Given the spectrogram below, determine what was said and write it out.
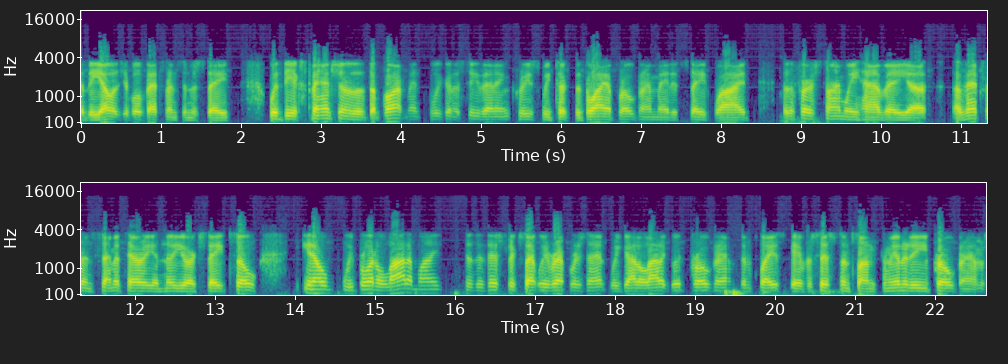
of the eligible veterans in the state. With the expansion of the department, we're going to see that increase. We took the Dwyer program, made it statewide. For the first time, we have a uh, a veteran cemetery in New York State. So, you know, we brought a lot of money to the districts that we represent. We got a lot of good programs in place, gave assistance on community programs.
